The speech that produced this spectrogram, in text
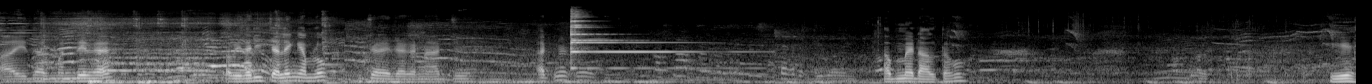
और इधर मंदिर है। अब इधर ही चलेंगे हम लोग। जय जगन्नाथ जी। अब मैं डालता हूँ। ये।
